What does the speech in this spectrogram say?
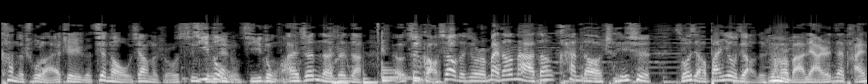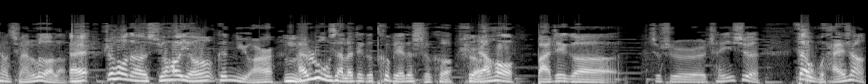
看得出来，这个见到偶像的时候，激动，这种激动啊，哎，真的真的，呃，最搞笑的就是麦当娜当看到陈奕迅左脚绊右脚的时候吧，嗯、俩人在台上全乐了，哎，之后呢，徐濠萦跟女儿还录下了这个特别的时刻，是，然后把这个就是陈奕迅在舞台上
